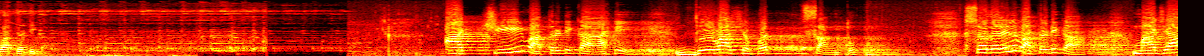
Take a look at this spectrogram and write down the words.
वातडिका आजची वात्रटिका आहे देवा शपथ सांगतो. सदरील वात्रटिका माझ्या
